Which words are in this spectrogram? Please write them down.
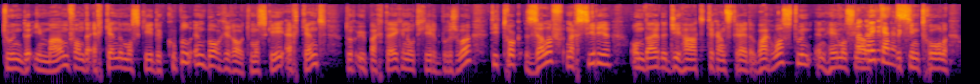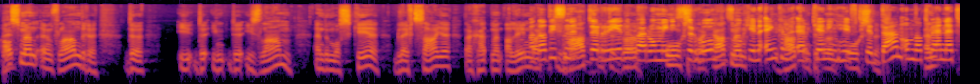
toen de imam van de erkende moskee De Koepel in Borgerhout, moskee erkend door uw partijgenoot Geert Bourgeois, die trok zelf naar Syrië om daar de jihad te gaan strijden. Waar was toen in hemelsnaam de controle? Als men in Vlaanderen de de, de islam en de moskeeën blijft zaaien, dan gaat men alleen maar... Maar dat is net de reden waarom minister Homans nog geen enkele erkenning heeft gedaan, omdat wij net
